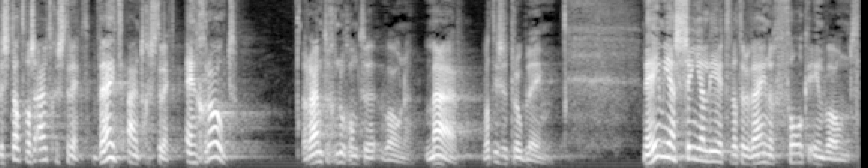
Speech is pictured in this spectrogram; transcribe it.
De stad was uitgestrekt, wijd uitgestrekt en groot. Ruimte genoeg om te wonen. Maar, wat is het probleem? Nehemia signaleert dat er weinig volk in woont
